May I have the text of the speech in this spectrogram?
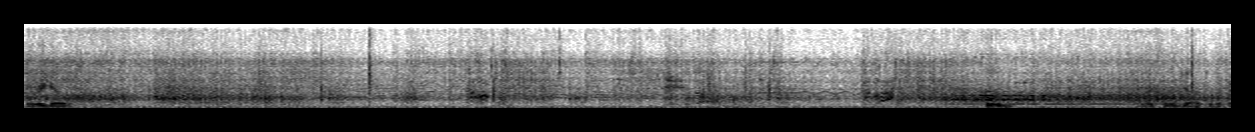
Here we go. Ooh. Nice little jab to the.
